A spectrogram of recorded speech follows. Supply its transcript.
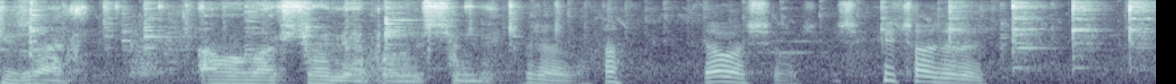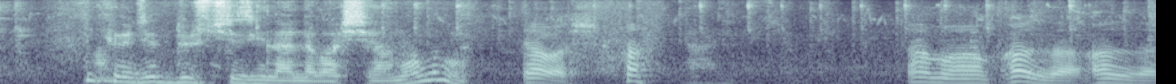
Güzel. Ama bak şöyle yapalım şimdi. Biraz daha. Hah, Yavaş yavaş. Hiç, hiç acele et. İlk önce düz çizgilerle başlayalım olur mu? Yavaş. Hah. Tamam. Az daha, az daha.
